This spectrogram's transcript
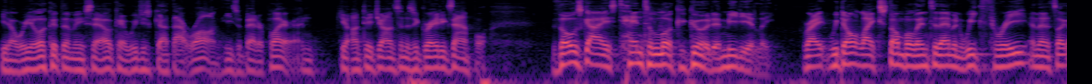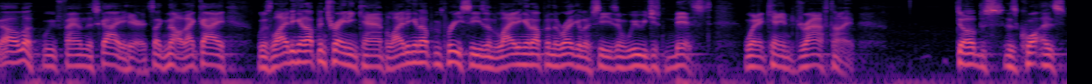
You know, where you look at them and you say, okay, we just got that wrong. He's a better player. And Diontae Johnson is a great example. Those guys tend to look good immediately, right? We don't like stumble into them in week three and then it's like, oh, look, we found this guy here. It's like, no, that guy was lighting it up in training camp, lighting it up in preseason, lighting it up in the regular season. We just missed when it came to draft time. Doubs has, has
